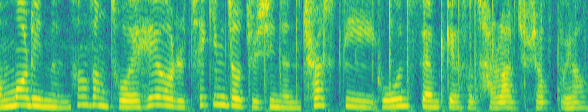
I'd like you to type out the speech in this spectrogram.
앞머리는 항상 저의 헤어를 책임져 주시는 트러스티 도은쌤께서 잘라주셨고요.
